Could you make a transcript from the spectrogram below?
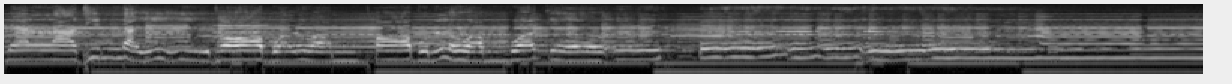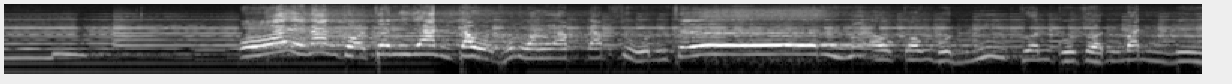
แม่ลาทินไหนพอบัวรวมพอบุญรวมบัวแก้วเอ้ยเอ้ยโอ้ยนั่งกอดเชิญยันเจ้าผู้หลวงรับดับสูญเชิญเมื่อเอากองบุญส่วนกุศลวันนี้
